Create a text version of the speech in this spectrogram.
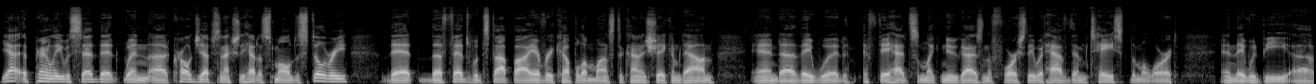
yeah, apparently it was said that when uh, Carl Jeppson actually had a small distillery, that the feds would stop by every couple of months to kind of shake him down, and uh, they would, if they had some like new guys in the force, they would have them taste the Malort, and they would be. Uh,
